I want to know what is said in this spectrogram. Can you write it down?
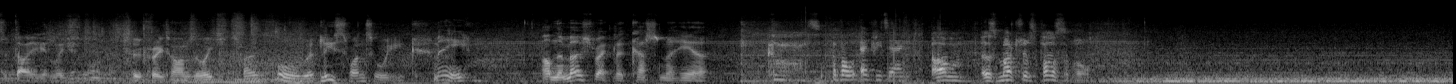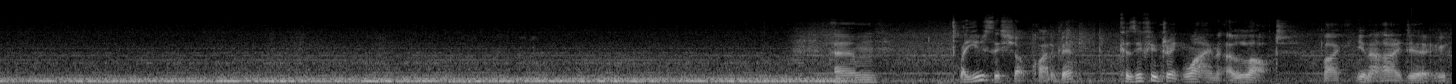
Nearly once a day at least. Two, three times a week, I suppose. Oh, at least once a week. Me? I'm the most regular customer here. God, about every day. Um, as much as possible. Um, I use this shop quite a bit because if you drink wine a lot, like you know I do,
